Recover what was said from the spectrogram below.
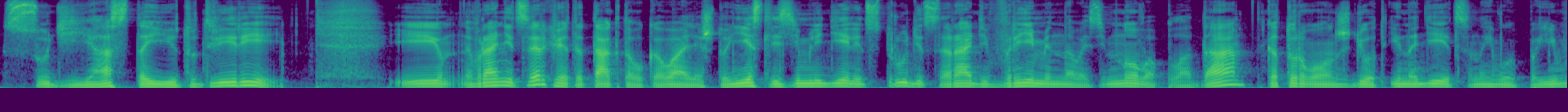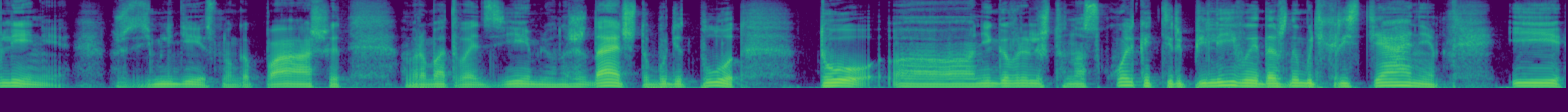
судья стоит у дверей. И в ранней церкви это так толковали, что если земледелец трудится ради временного земного плода, которого он ждет и надеется на его появление, потому что земледелец много пашет, обрабатывает землю, он ожидает, что будет плод, то э, они говорили, что насколько терпеливые должны быть христиане и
